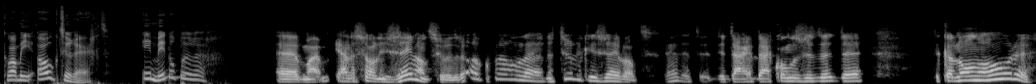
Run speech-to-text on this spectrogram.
kwam hij ook terecht in Middelburg. Uh, maar ja, dat zal in Zeeland zullen er ook wel, uh, natuurlijk in Zeeland. Hè, dat, daar, daar konden ze de, de, de kanonnen horen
